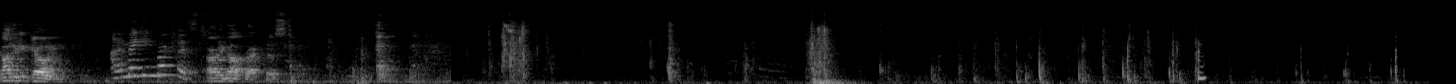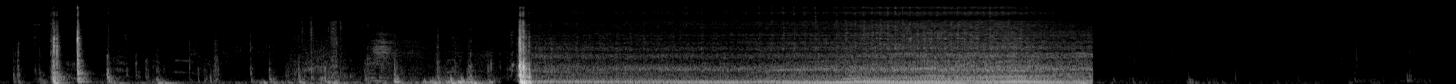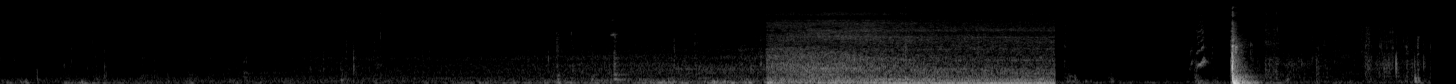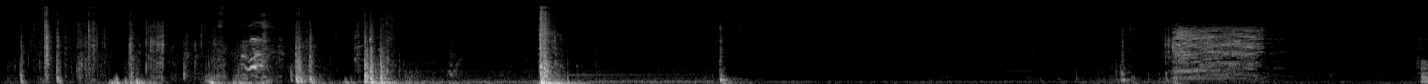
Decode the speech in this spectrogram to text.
gotta get going. I'm making breakfast. I already got breakfast.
